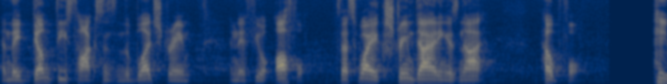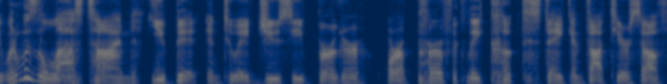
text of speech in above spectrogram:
and they dump these toxins in the bloodstream, and they feel awful. So that's why extreme dieting is not helpful. Hey, when was the last time you bit into a juicy burger or a perfectly cooked steak and thought to yourself,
